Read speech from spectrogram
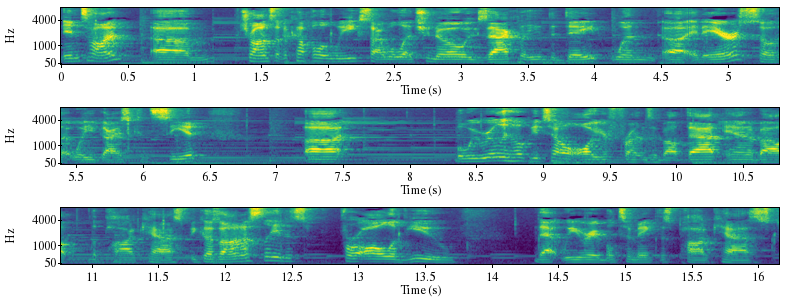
in time. Um, Sean said a couple of weeks. I will let you know exactly the date when uh, it airs, so that way you guys can see it. Uh, but we really hope you tell all your friends about that and about the podcast because honestly, it is for all of you that we were able to make this podcast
